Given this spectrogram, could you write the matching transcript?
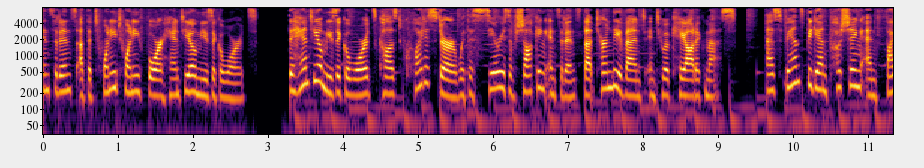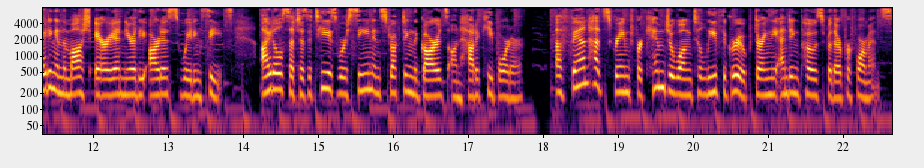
incidents at the 2024 Hanteo Music Awards. The Hanteo Music Awards caused quite a stir with a series of shocking incidents that turned the event into a chaotic mess. As fans began pushing and fighting in the mosh area near the artists' waiting seats, idols such as ATEEZ were seen instructing the guards on how to keep order. A fan had screamed for Kim Ji-woong to leave the group during the ending pose for their performance.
